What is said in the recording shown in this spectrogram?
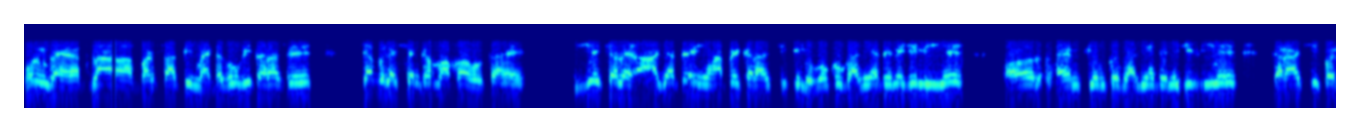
ان اپنا برساتی میٹکوں کی طرح سے جب الیکشن کا موقع ہوتا ہے، یہ چلے، آ جاتے ہیں یہاں پہ کراچی کے لوگوں کو گالیاں دینے کے لیے اور ایم کیو ایم کو گالیاں دینے کے لیے کراچی پر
